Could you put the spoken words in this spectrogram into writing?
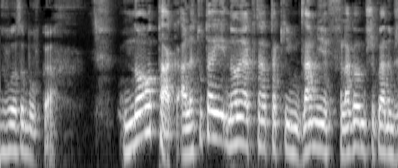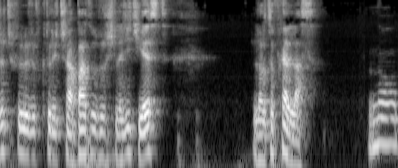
dwuosobówka. No tak, ale tutaj, no jak na takim dla mnie flagowym przykładem rzeczy, w której trzeba bardzo dużo śledzić jest Lords of Hellas. No,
